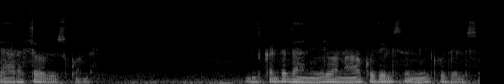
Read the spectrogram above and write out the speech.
జాగ్రత్తగా చూసుకోండి. ఎందుకంటే దాని విలువ నాకు తెలుసు మీకు తెలుసు.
